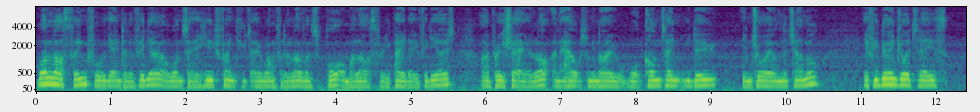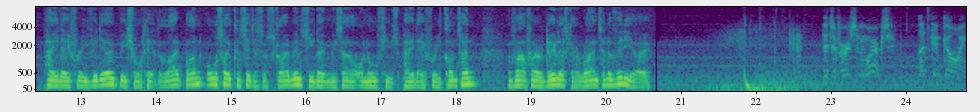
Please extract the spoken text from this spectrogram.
One last thing before we get into the video, I want to say a huge thank you to everyone for the love and support on my last three Payday videos. I appreciate it a lot and it helps me know what content you do enjoy on the channel. If you do enjoy today's Payday 3 video, be sure to hit the like button. Also consider subscribing so you don't miss out on all future Payday 3 content. Without further ado, let's get right into the video. The diversion worked. Let's get going.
